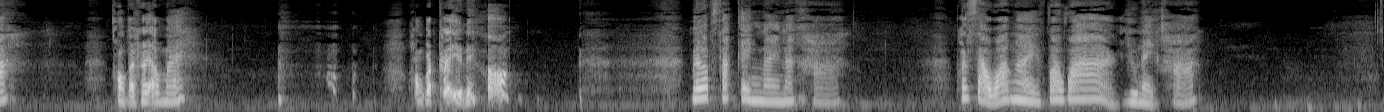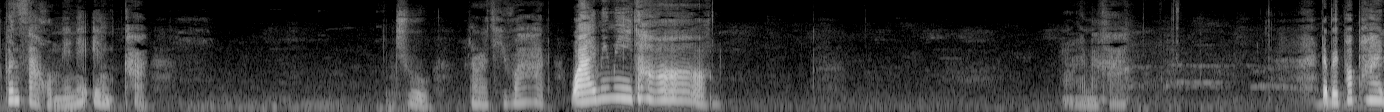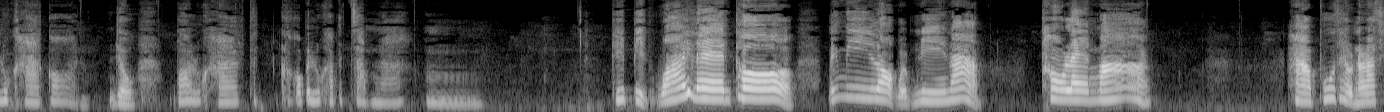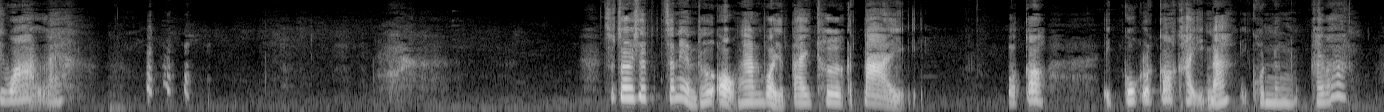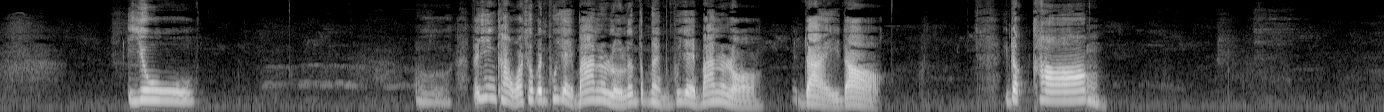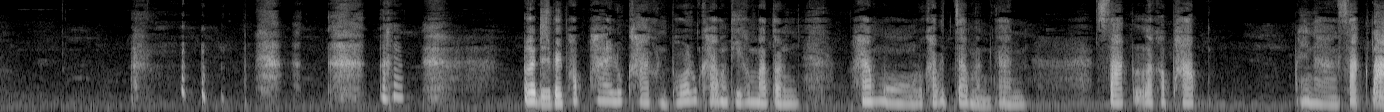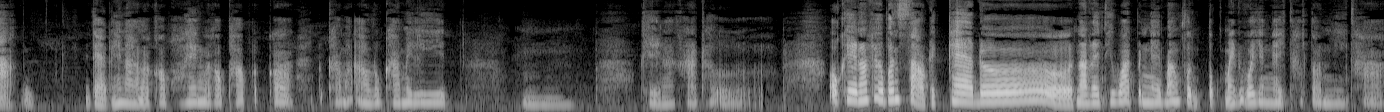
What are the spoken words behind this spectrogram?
ของกระเทยเอาไหม ของกระเทยอยู่ในห้อง ไม่รับซักเกงในนะคะเพื่อนสาวว่าไงว่าว่าอยู่ไหนคะ เพื่อนสาวของเนเน่เองค่ะอยู่นราธิวาสวายไม่มีทองเห็นไหมคะ เดี๋ยวไปพับผ้าให้ลูกค้าก่อน เดี๋ยวพ่อลูกค้าเขาก็เป็นลูกค้าประจำนะ อืม ที่ปิดว้แรงเธอ ไม่มีหรอกแบบนี้นะเธอแรงมาก หาผู้แถวนราธิวาสแหล้วสุดท้ายฉันฉันเห็นเธอออกงานบ่อยจะตายเธอกระต่าย แล้วก็อีกกุ๊กแล้วก็ใครอีกนะ อีกคนหนึ่งใครว่ายูเออได้ยินข่าวว่าเธอเป็นผู้ใหญ่บ้านแล้วเหรอเลื่อนตำแหน่งเป็นผู้ใหญ่บ้านแล้วเหรอ ได้ดอกดอกทอง เออเดี๋ยวจะไปพับผ้าให้ลูกค้าก่อนเพราะว่าลูกค้าบางทีเข้ามาตอนห้าโมงลูกค้าประจำเหมือนกัน ซักแล้วก็พับ ให้นางซักตากแดดให้นางแล้วก็พอแห้งแล้วก็พับ แล้วก็ลูกค้ามาเอาลูกค้าไม่รีด อืม โอเคนะคะเธอ โอเคนะเธอพันสาวเทคแคร์เด้อนาไรที่วาดเป็นไงบ้างฝนตกไหมหรือว่ายังไงคะตอนนี้คะ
